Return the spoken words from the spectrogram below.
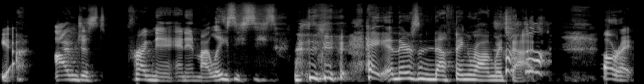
yeah. I'm just pregnant and in my lazy season. hey, and there's nothing wrong with that. All right.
